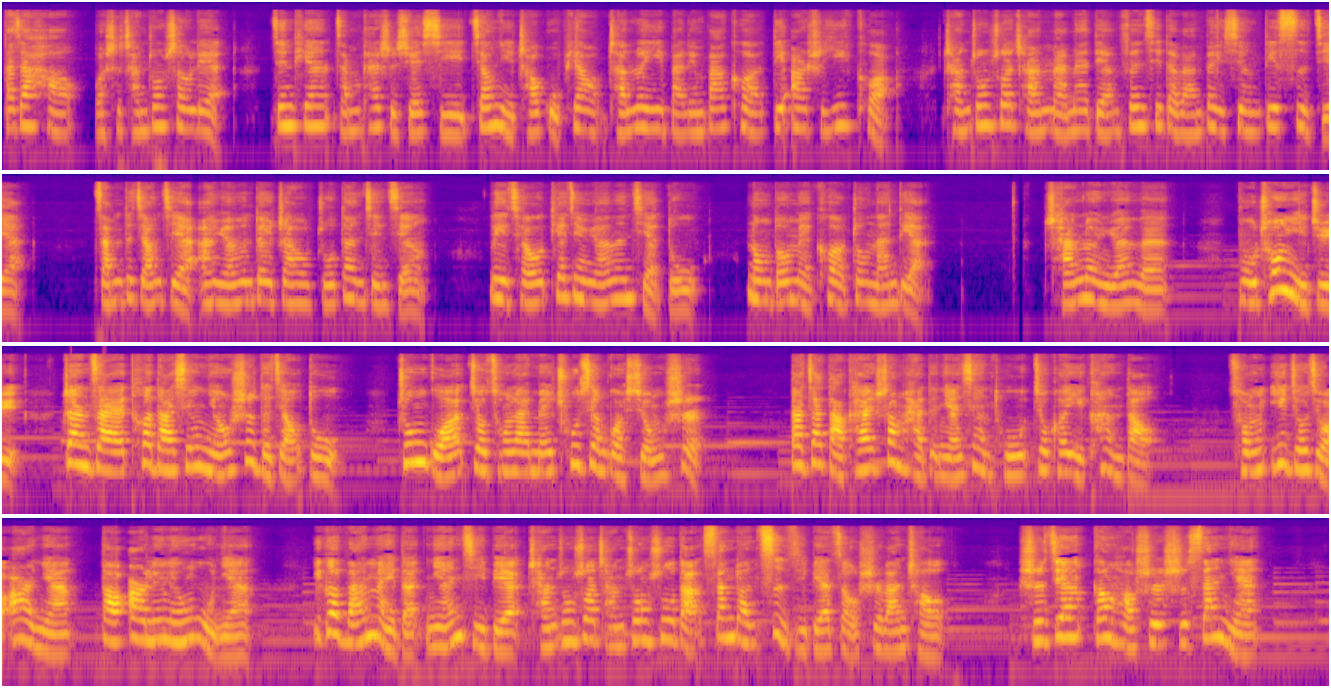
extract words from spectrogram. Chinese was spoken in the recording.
大家好，我是禅中狩猎。今天咱们开始学习《教你炒股票禅论一百零八课》第二十一课“禅中说禅买卖点分析的完备性”第四节。咱们的讲解按原文对照逐段进行，力求贴近原文解读，弄懂每课重难点。禅论原文补充一句：站在特大型牛市的角度，中国就从来没出现过熊市。大家打开上海的年线图就可以看到，从一九九二年到二零零五年，一个完美的年级别禅中说禅中枢的三段次级别走势完成，时间刚好是十三年，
